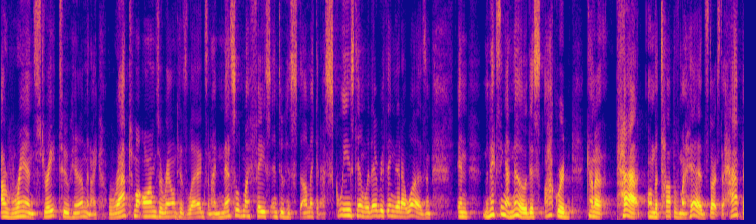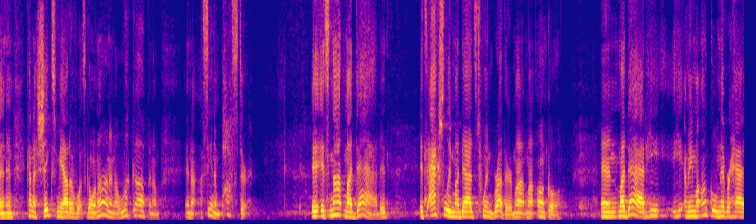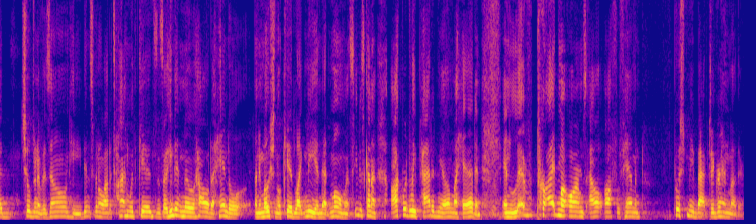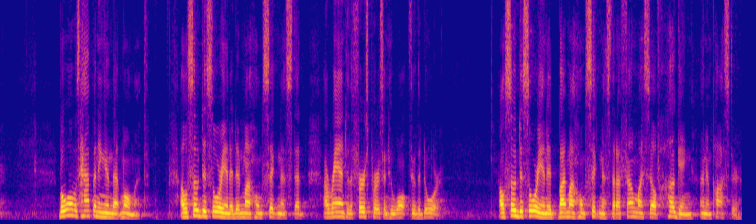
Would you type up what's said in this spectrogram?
I ran straight to him and I wrapped my arms around his legs and I nestled my face into his stomach and I squeezed him with everything that I was. And, and the next thing I know, this awkward kind of pat on the top of my head starts to happen and kind of shakes me out of what's going on. And I look up and, I'm, and I see an imposter. It's not my dad, it, it's actually my dad's twin brother, my, my uncle. And my dad, he, he, I mean, my uncle never had children of his own. He didn't spend a lot of time with kids. And so he didn't know how to handle an emotional kid like me in that moment. So he just kind of awkwardly patted me on my head and, and lev- pried my arms out off of him and pushed me back to grandmother. But what was happening in that moment? I was so disoriented in my homesickness that I ran to the first person who walked through the door. I was so disoriented by my homesickness that I found myself hugging an impostor.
